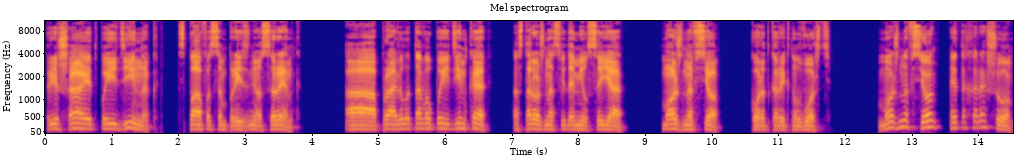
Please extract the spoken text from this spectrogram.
решает поединок», — с пафосом произнес Рэнк. «А правила того поединка?» — осторожно осведомился я. «Можно все», — коротко рыкнул вождь. Можно все, это хорошо.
